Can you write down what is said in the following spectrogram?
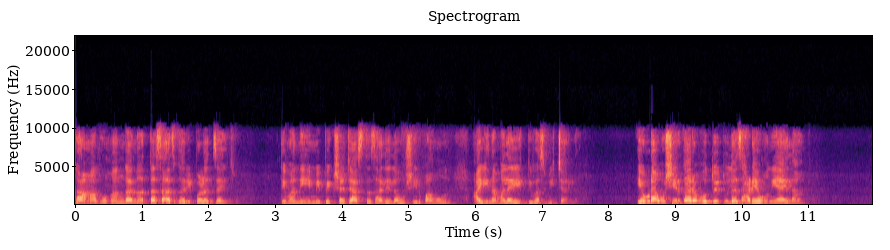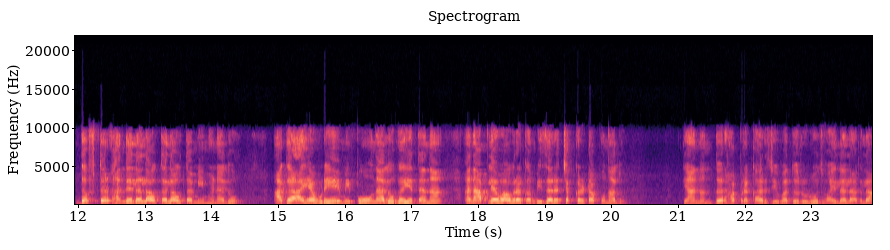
घामाघूम अंगानं तसाच घरी पळत जायचो. तेव्हा नेहमीपेक्षा जास्त झालेला उशीर पाहून आईनं मला एक दिवस विचारलं एवढा उशीर कार होतोय तुला झाड्याहून यायला? दफ्तर खांद्याला लावता लावता मी म्हणालो अगं आयावडे मी पोहून आलो ग येताना आणि आपल्या वावराकंबी जरा चक्कर टाकून आलो. त्यानंतर हा प्रकार जेव्हा दररोज व्हायला लागला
